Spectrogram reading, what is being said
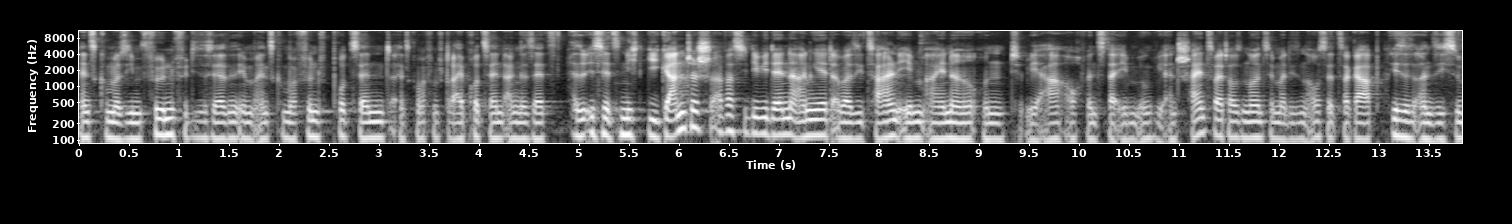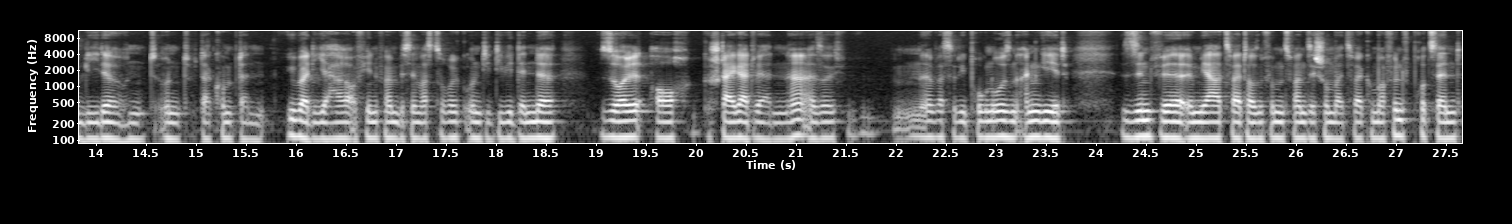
1,75, für dieses Jahr sind eben 1,5%, 1,53% angesetzt. Also ist jetzt nicht gigantisch, was die Dividende angeht, aber sie zahlen eben eine und ja, auch wenn es da eben irgendwie anscheinend 2019 mal diesen Aussetzer gab, ist es an sich solide und, und da kommt dann über die Jahre auf jeden Fall ein bisschen was zurück und die Dividende soll auch gesteigert werden. Ne? Also, ich, ne, was so die Prognosen angeht, sind wir im Jahr 2025 schon bei 2,5 Prozent.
